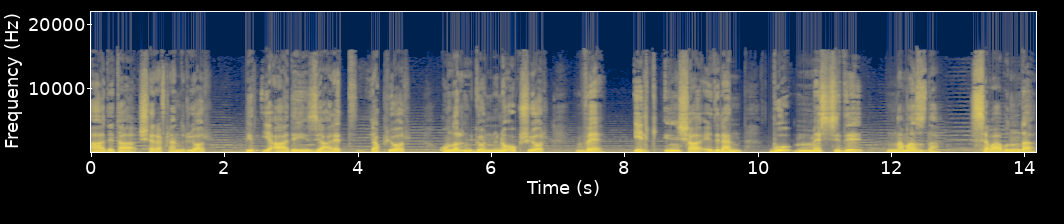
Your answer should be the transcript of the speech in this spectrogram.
adeta şereflendiriyor. Bir iadeyi ziyaret yapıyor. Onların gönlünü okşuyor ve ilk inşa edilen bu mescidi namazla sevabını da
